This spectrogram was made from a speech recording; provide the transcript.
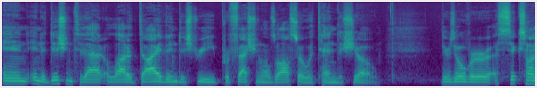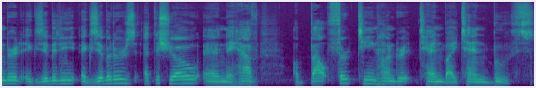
and in addition to that, a lot of dive industry professionals also attend the show. There's over 600 exhibiting, exhibitors at the show, and they have about 1,300 10 by 10 booths.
